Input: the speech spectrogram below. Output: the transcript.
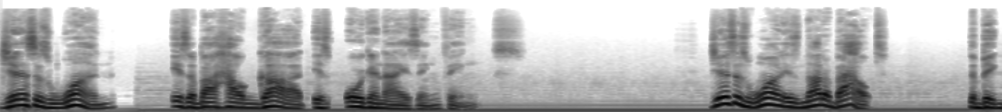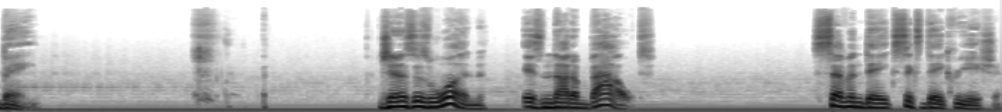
Genesis 1 is about how God is organizing things. Genesis 1 is not about the Big Bang. Genesis 1 is not about seven day, six day creation.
